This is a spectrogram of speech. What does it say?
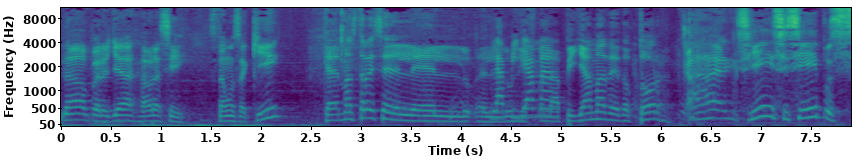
No, pero ya, ahora sí, estamos aquí. Que además traes el, el- el La pijama. la pijama de doctor. Ay, sí, sí, sí, pues...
